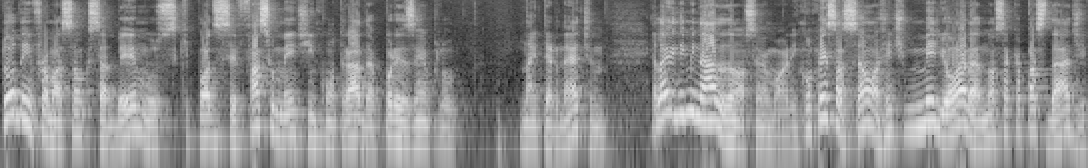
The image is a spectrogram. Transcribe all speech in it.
toda a informação que sabemos que pode ser facilmente encontrada, por exemplo, na internet, ela é eliminada da nossa memória. Em compensação, a gente melhora a nossa capacidade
